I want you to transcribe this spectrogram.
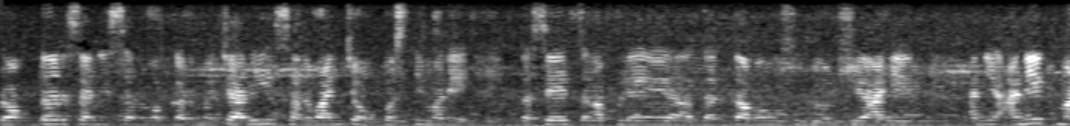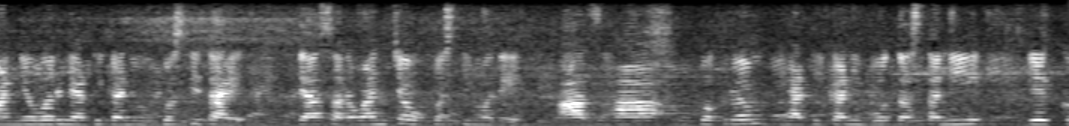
डॉक्टर्स आणि सर्व कर्मचारी सर्वांच्या उपस्थितीमध्ये तसेच आपले दत्ताभाऊ सूर्यवंशी आहेत आणि अनेक मान्यवर या ठिकाणी उपस्थित आहेत. त्या सर्वांच्या उपस्थितीमध्ये आज हा उपक्रम ह्या ठिकाणी होत असताना एक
